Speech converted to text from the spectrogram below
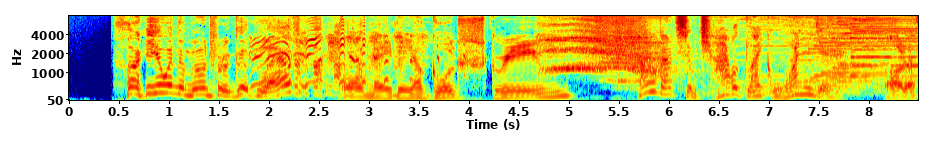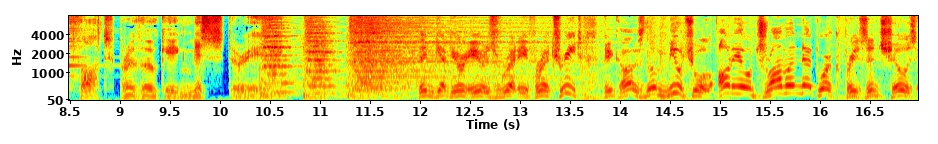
Are you in the mood for a good laugh? or maybe a good scream? How about some childlike wonder? Or a thought provoking mystery? Then get your ears ready for a treat because the Mutual Audio Drama Network presents shows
